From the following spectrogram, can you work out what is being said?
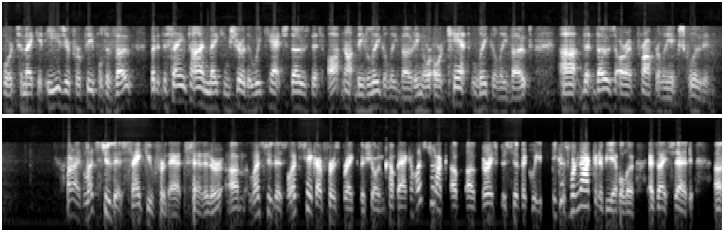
for to make it easier for people to vote, but at the same time making sure that we catch those that ought not be legally voting or, or can't legally vote, uh, that those are properly excluded. All right, let's do this. Thank you for that, Senator. Um, let's do this. Let's take our first break of the show and come back, and let's talk uh, uh, very specifically because we're not going to be able to, as I said, uh,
